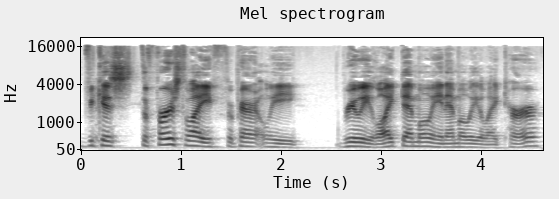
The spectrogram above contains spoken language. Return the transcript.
because the first wife apparently really liked Emily and Emily liked her.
